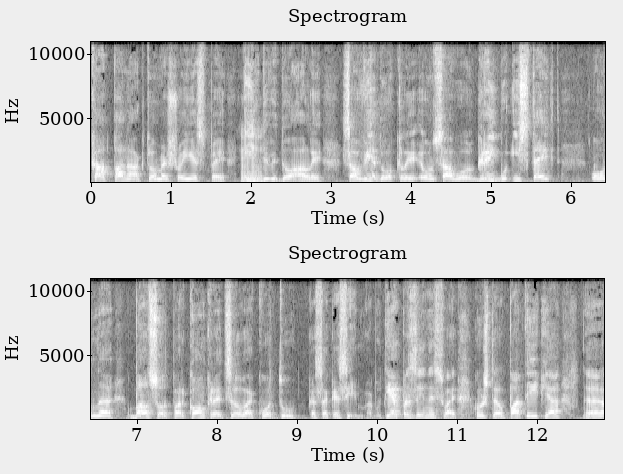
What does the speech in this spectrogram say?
kā panākt šo iespēju mm -hmm. individuāli savu viedokli un savu gribu izteikt, un uh, balsot par konkrētu cilvēku, ko tu, kas saka, esi varbūt iepazinis vai kurš tev patīk, ja, uh,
